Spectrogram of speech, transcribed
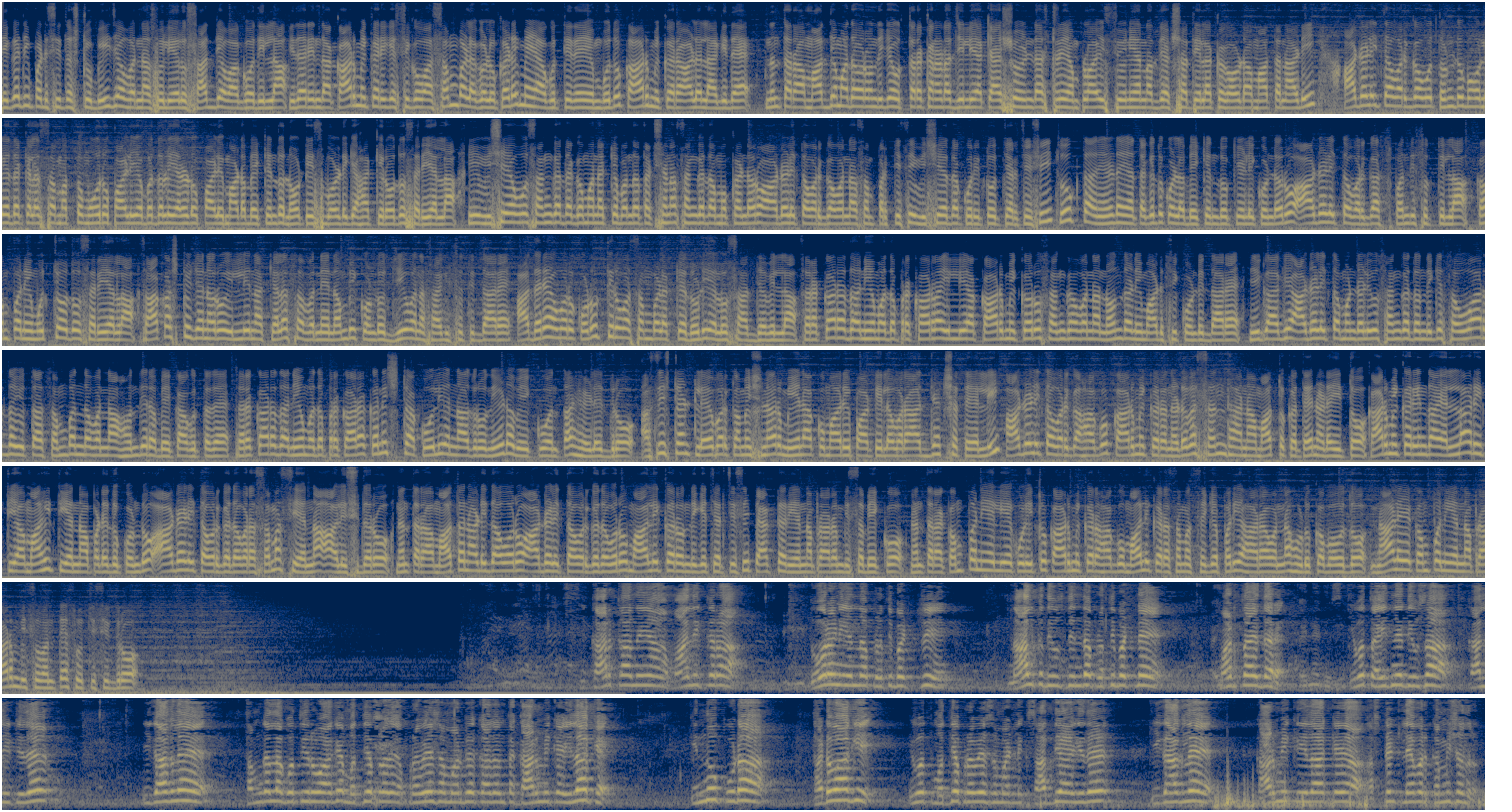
ನಿಗದಿಪಡಿಸಿದಷ್ಟು ಬೀಜವನ್ನು ಸುಲಿಯಲು ಸಾಧ್ಯವಾಗುವುದಿಲ್ಲ ಇದರಿಂದ ಕಾರ್ಮಿಕರಿಗೆ ಸಿಗುವ ಸಂಬಳಗಳು ಕಡಿಮೆಯಾಗುತ್ತಿದೆ ಎಂಬುದು ಕಾರ್ಮಿಕರ ಅಳಲಾಗಿದೆ. ನಂತರ ಮಾಧ್ಯಮದವರೊಂದಿಗೆ ಉತ್ತರ ಕನ್ನಡ ಜಿಲ್ಲೆಯ ಕ್ಯಾಶು ಇಂಡಸ್ಟ್ರಿ ಎಂಪ್ಲಾಯೀಸ್ ಯೂನಿಯನ್ ಅಧ್ಯಕ್ಷ ತಿಲಕಗೌಡ ಮಾತನಾಡಿ, ಆಡಳಿತ ವರ್ಗವು ತುಂಡು ಮೌಲ್ಯದ ಕೆಲಸ ಮತ್ತು ಮೂರು ಪಾಳಿಯ ಬದಲು ಎರಡು ಪಾಳಿ ಮಾಡಬೇಕೆಂದು ನೋಟಿಸ್ ಬೋರ್ಡ್ಗೆ ಹಾಕಿರುವುದು ಸರಿಯಲ್ಲ. ಈ ವಿಷಯವು ಸಂಘದ ಗಮನಕ್ಕೆ ಬಂದ ತಕ್ಷಣ ಸಂಘದ ಮುಖಂಡರು ಆಡಳಿತ ವರ್ಗವನ್ನು ಸಂಪರ್ಕಿಸಿ ವಿಷಯದ ಕುರಿತು ಚರ್ಚಿಸಿ ಸೂಕ್ತ ನಿರ್ಣಯ ತೆಗೆದುಕೊಳ್ಳಬೇಕೆಂದು ಕೇಳಿಕೊಂಡರೂ ಆಡಳಿತ ವರ್ಗ ಸ್ಪಂದಿಸುತ್ತಿಲ್ಲ. ಕಂಪನಿ ಮುಚ್ಚೋದು ಸರಿಯಲ್ಲ. ಸಾಕಷ್ಟು ಜನರು ಇಲ್ಲಿನ ಕೆಲಸವನ್ನೇ ನಂಬಿಕೊಂಡು ಜೀವನ ಸಾಗಿಸುತ್ತಿದ್ದಾರೆ. ಆದರೆ ಅವರು ಕೊಡುತ್ತಿರುವ ಸಂಬಳಕ್ಕೆ ದುಡಿಯಲು ಸಾಧ್ಯವಿಲ್ಲ. ಸರ್ಕಾರದ ನಿಯಮದ ಪ್ರಕಾರ ಇಲ್ಲಿಯ ಕಾರ್ಮಿಕರು ಸಂಘವನ್ನ ನೋಂದಣಿ ಮಾಡಿಸಿಕೊಂಡಿದ್ದಾರೆ. ಹೀಗಾಗಿ ಆಡಳಿತ ಮಂಡಳಿಯು ಸಂಘದೊಂದಿಗೆ ಸೌಹಾರ್ದಯುತ ಸಂಬಂಧವನ್ನ ಹೊಂದಿರಬೇಕಾಗುತ್ತದೆ. ಸರ್ಕಾರದ ನಿಯಮದ ಪ್ರಕಾರ ಕನಿಷ್ಠ ಕೂಲಿಯನ್ನಾದರೂ ನೀಡಬೇಕು ಅಂತ ಹೇಳಿದ್ರು. Assistant labour commissioner Meena Kumari Patil ಅವರ ಅಧ್ಯಕ್ಷತೆಯಲ್ಲಿ ಆಡಳಿತ ವರ್ಗ ಹಾಗೂ ಕಾರ್ಮಿಕರ ನಡುವೆ ಸಂಧಾನ ಮಾತುಕತೆ ನಡೆಯಿತು. ಕಾರ್ಮಿಕರಿಂದ ಎಲ್ಲಾ ರೀತಿಯ ಮಾಹಿತಿಯನ್ನ ಪಡೆದುಕೊಂಡು ಆಡಳಿತ ವರ್ಗದವರ ಸಮಸ್ಯೆಯನ್ನ ಆಲಿಸಿದರು. ನಂತರ ಮಾತನಾಡಿದ ಅವರು ಆಡಳಿತ ವರ್ಗದವರು ಮಾಲೀಕರೊಂದಿಗೆ ಚರ್ಚಿಸಿ ಫ್ಯಾಕ್ಟರಿಯನ್ನ ಪ್ರಾರಂಭಿಸಬೇಕು. ನಂತರ ಕಂಪನಿಯಲ್ಲಿಯೇ ಕುಳಿತು ಕಾರ್ಮಿಕರ ಹಾಗೂ ಮಾಲೀಕರ ಸಮಸ್ಯೆಗೆ ಪರಿಹಾರವನ್ನ ಹುಡುಕಬಹುದು. ನಾಳೆಯ ಕಂಪನಿಯನ್ನ ಪ್ರಾರಂಭಿಸುವಂತೆ ಸೂಚಿಸಿದ್ರು. ಈ ಕಾರ್ಖಾನೆಯ ಮಾಲೀಕರ ಧೋರಣೆಯನ್ನ ಪ್ರತಿಭಟಿಸಿ ನಾಲ್ಕು ದಿವಸದಿಂದ ಪ್ರತಿಭಟನೆ ಮಾಡ್ತಾ ಇದ್ದಾರೆ. ಇವತ್ತು ಐದನೇ ದಿವಸ ಕಾಲಿಟ್ಟಿದೆ ಈಗಾಗಲೇ ತಮಗೆಲ್ಲ ಗೊತ್ತಿರುವ ಹಾಗೆ ಮಧ್ಯ ಪ್ರ- ಪ್ರವೇಶ ಮಾಡಬೇಕಾದಂಥ ಕಾರ್ಮಿಕ ಇಲಾಖೆ ಇನ್ನೂ ಕೂಡ ತಡವಾಗಿ ಇವತ್ತು ಮಧ್ಯ ಪ್ರವೇಶ ಮಾಡಲಿಕ್ಕೆ ಸಾಧ್ಯ ಆಗಿದೆ. ಈಗಾಗಲೇ ಕಾರ್ಮಿಕ ಇಲಾಖೆಯ assistant labour commissioner,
